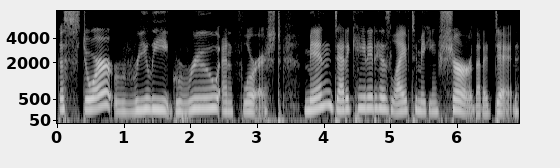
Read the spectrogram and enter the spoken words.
The store really grew and flourished. Min dedicated his life to making sure that it did.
